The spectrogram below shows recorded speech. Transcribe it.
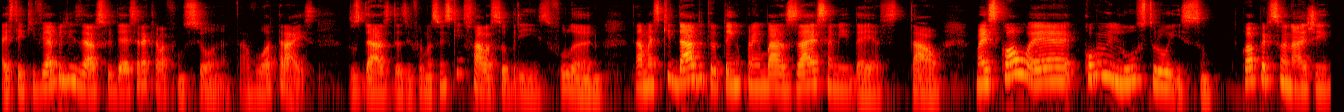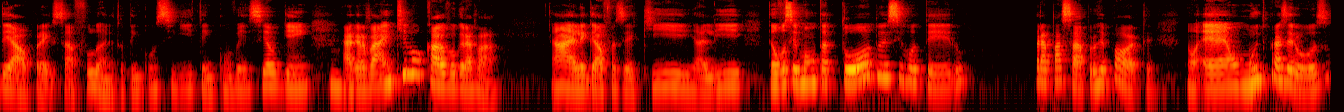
Aí você tem que viabilizar a sua ideia. Será que ela funciona? Tá, vou atrás dos dados, das informações. Quem fala sobre isso? Fulano. Tá, mas que dado que eu tenho para embasar essa minha ideia? Tal. Mas qual é, como eu ilustro isso? Qual a personagem ideal para isso? Ah, fulano. Então tem que conseguir, tem que convencer alguém uhum. a gravar. Em que local eu vou gravar? Ah, é legal fazer aqui, ali. Então você monta todo esse roteiro para passar para o repórter. Então é um, muito prazeroso,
